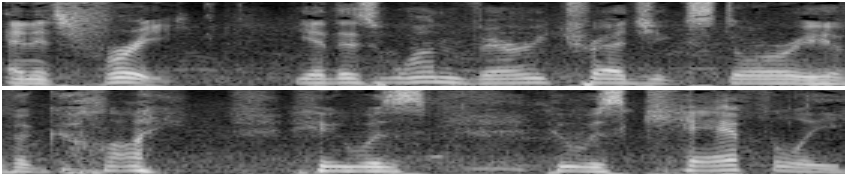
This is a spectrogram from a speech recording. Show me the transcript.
and it's free. Yeah, there's one very tragic story of a guy who was who was carefully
